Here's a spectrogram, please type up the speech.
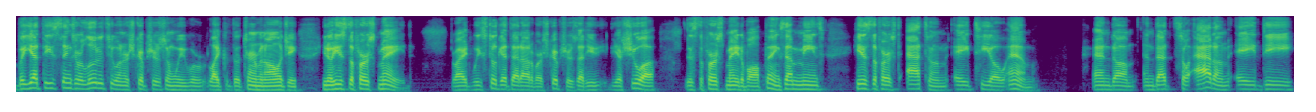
but yet these things are alluded to in our scriptures, and we were like the terminology, you know, he's the first made, right? We still get that out of our scriptures that he, Yeshua, is the first made of all things. That means he is the first atom, A T O M, and um, and that so Adam, A D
